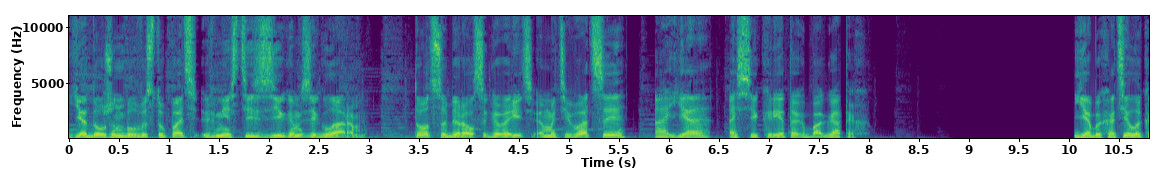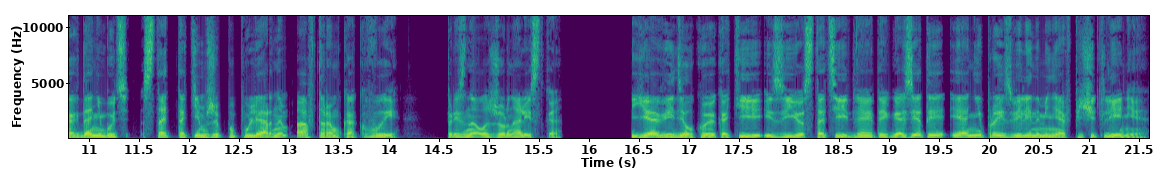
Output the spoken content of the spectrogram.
Я должен был выступать вместе с Зигом Зигларом. Тот собирался говорить о мотивации, а я о секретах богатых. «Я бы хотела когда-нибудь стать таким же популярным автором, как вы», призналась журналистка. «Я видел кое-какие из ее статей для этой газеты, и они произвели на меня впечатление.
